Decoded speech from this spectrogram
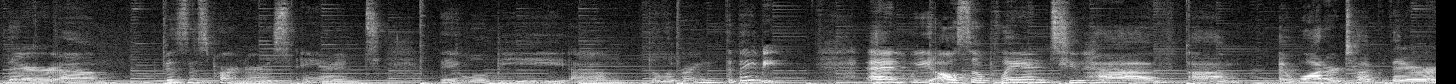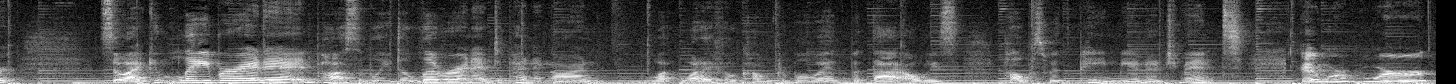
They're um, business partners, and they will be um, delivering the baby. And we also plan to have um, a water tub there, so I can labor in it and possibly deliver in it, depending on what what I feel comfortable with. But that always helps with pain management. And we're we're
